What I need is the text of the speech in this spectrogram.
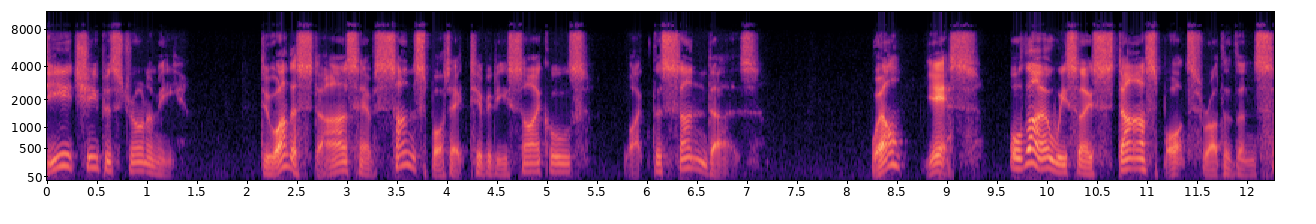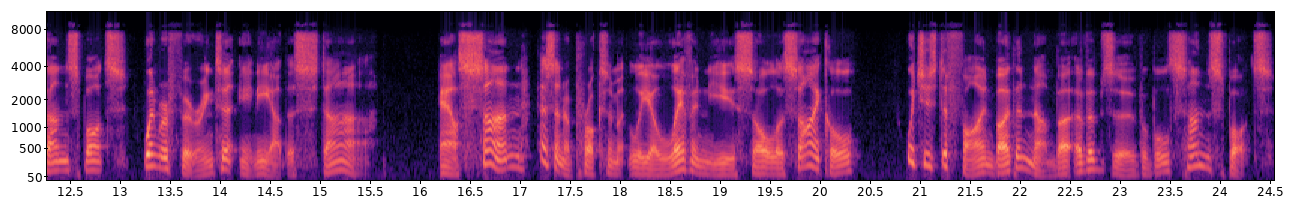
Dear Cheap Astronomy, do other stars have sunspot activity cycles like the Sun does? Well, yes, although we say star spots rather than sunspots when referring to any other star. Our Sun has an approximately 11 year solar cycle, which is defined by the number of observable sunspots,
